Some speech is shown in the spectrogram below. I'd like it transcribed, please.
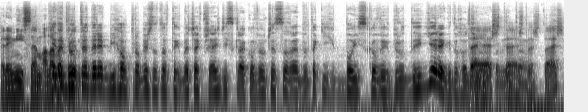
remisem, a Kiedy nawet... był rem- trenerem Michał Probierz, no to w tych meczach przyjaźni z Krakowią często do takich boiskowych, brudnych gierek dochodziło. Też, też, też, też.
